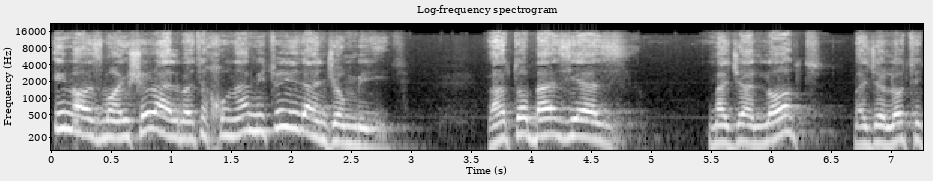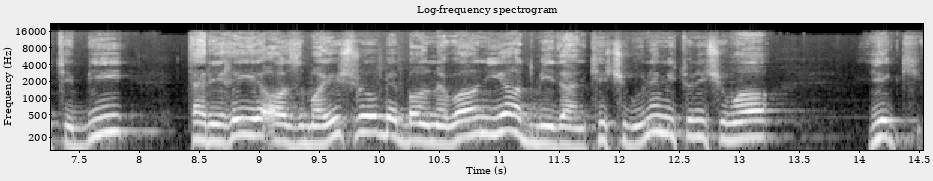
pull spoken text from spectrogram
این آزمایش رو البته خونه می‌تونید انجام بدید. و حتی بعضی از مجلات مجلات طبی طریقه آزمایش رو به بانوان یاد میدن که چگونه می‌تونید شما یک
